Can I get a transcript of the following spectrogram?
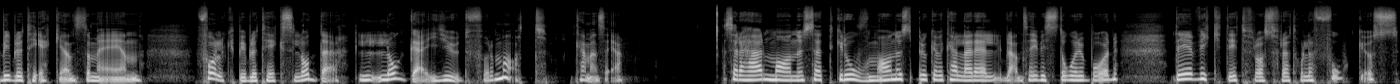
biblioteken, som är en folkbibliotekslogga i ljudformat, kan man säga. Så det här manuset, grovmanus brukar vi kalla det, eller ibland säger vi storyboard. Det är viktigt för oss för att hålla fokus.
